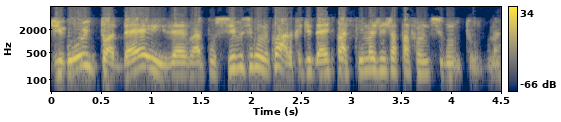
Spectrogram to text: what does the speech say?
De 8 a 10 é, é possível segundo. Claro que de 10 para cima a gente já está falando de segundo turno, né?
